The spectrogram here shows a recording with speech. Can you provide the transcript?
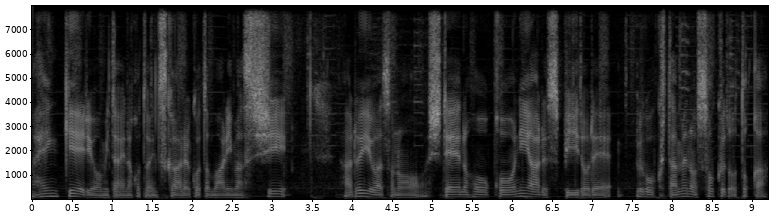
変形量みたいなことに使われることもありますし、あるいはその指定の方向にあるスピードで動くための速度とか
